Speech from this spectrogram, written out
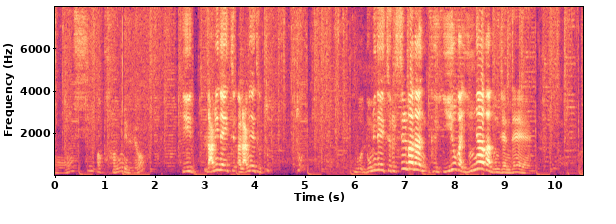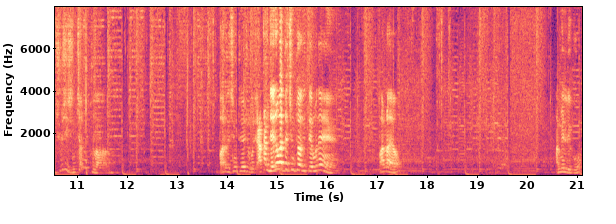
어, 씨발 바로 밀려? 이 라미네이트 아 라미네이트 투, 투, 뭐 노미네이트를 쓸만한 그 이유가 있냐가 문제인데 아, 슛이 진짜 좋구나. 빠르게 침투해주고 약간 내려갈 때 침투하기 때문에 빨라요. 안 밀리고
